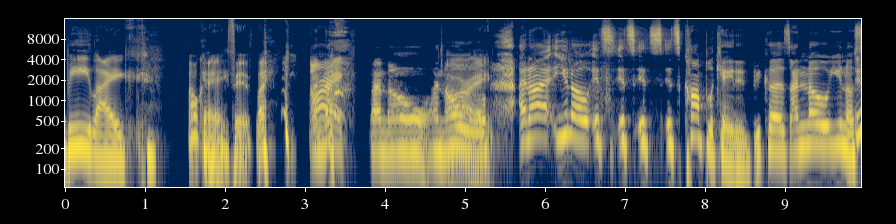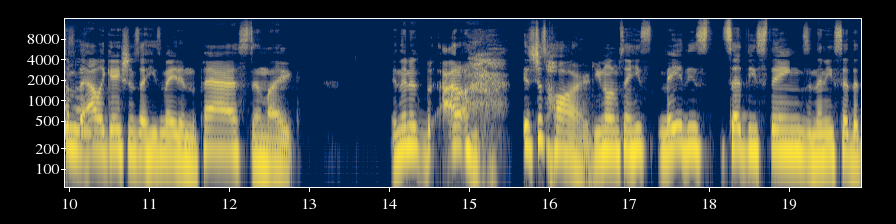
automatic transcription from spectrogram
B, like, okay, sis, like, all right, I know, I know. all right. And I, you know, it's it's it's it's complicated because I know, you know, some Is of the allegations that he's made in the past, and like, and then it, but I don't. It's just hard, you know what I'm saying? He's made these, said these things, and then he said that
